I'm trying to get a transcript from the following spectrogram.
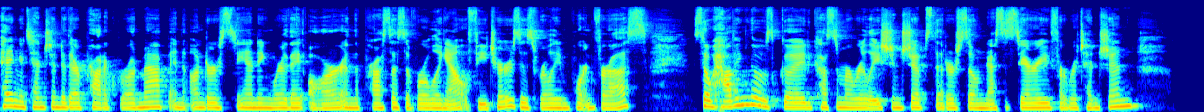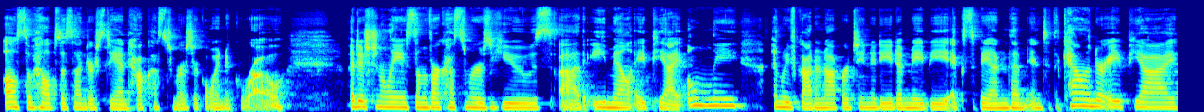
paying attention to their product roadmap and understanding where they are in the process of rolling out features is really important for us. So, having those good customer relationships that are so necessary for retention also helps us understand how customers are going to grow. Additionally, some of our customers use uh, the email API only, and we've got an opportunity to maybe expand them into the calendar API.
